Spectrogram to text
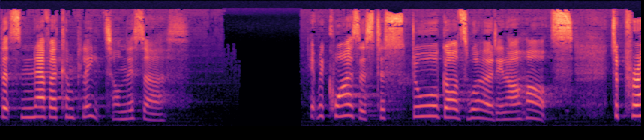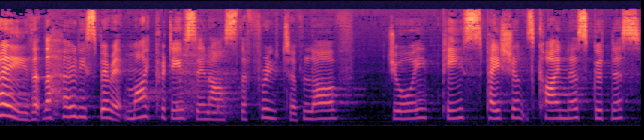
that's never complete on this earth. It requires us to store God's word in our hearts, to pray that the Holy Spirit might produce in us the fruit of love, joy, peace, patience, kindness, goodness,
